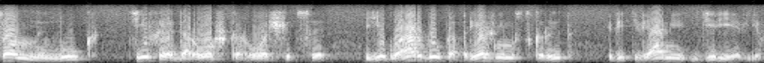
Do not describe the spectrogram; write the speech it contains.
сонный луг, тихая дорожка, рощицы. Ягуар был по-прежнему скрыт ветвями деревьев.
